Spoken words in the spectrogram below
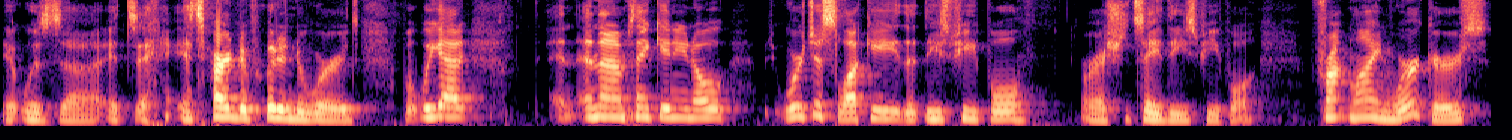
it was uh, it's it's hard to put into words, but we got. And, and then I'm thinking, you know, we're just lucky that these people, or I should say, these people, frontline workers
